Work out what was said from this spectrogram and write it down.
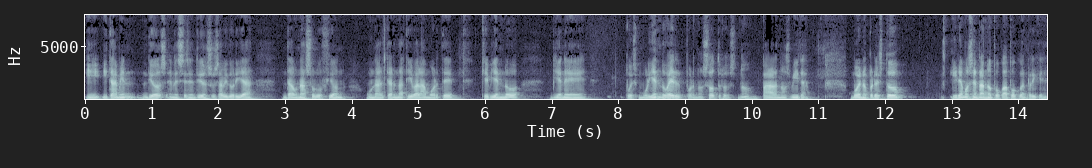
y, y también Dios en ese sentido en su sabiduría da una solución, una alternativa a la muerte que viendo viene pues muriendo él por nosotros, ¿no? Para darnos vida. Bueno, pero esto iremos entrando poco a poco, Enrique.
